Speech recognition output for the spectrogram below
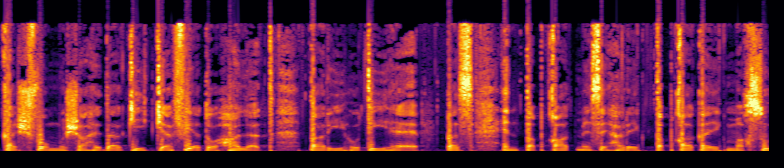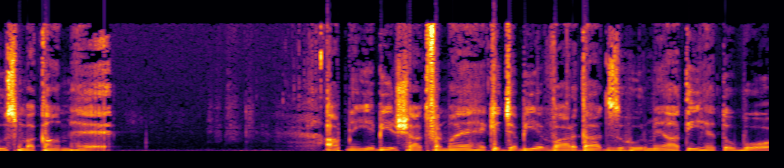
کشف و مشاہدہ کی کیفیت و حالت طاری ہوتی ہے۔ بس ان طبقات میں سے ہر ایک طبقہ کا ایک مخصوص مقام ہے۔ آپ نے یہ بھی ارشاد فرمایا ہے کہ جب یہ واردات ظہور میں آتی ہے تو وہ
